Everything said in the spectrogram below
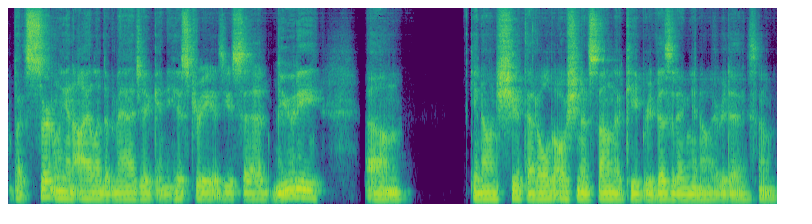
But certainly an island of magic and history, as you said, beauty. Um, you know, and shoot that old ocean and sun that keep revisiting, you know, every day. So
